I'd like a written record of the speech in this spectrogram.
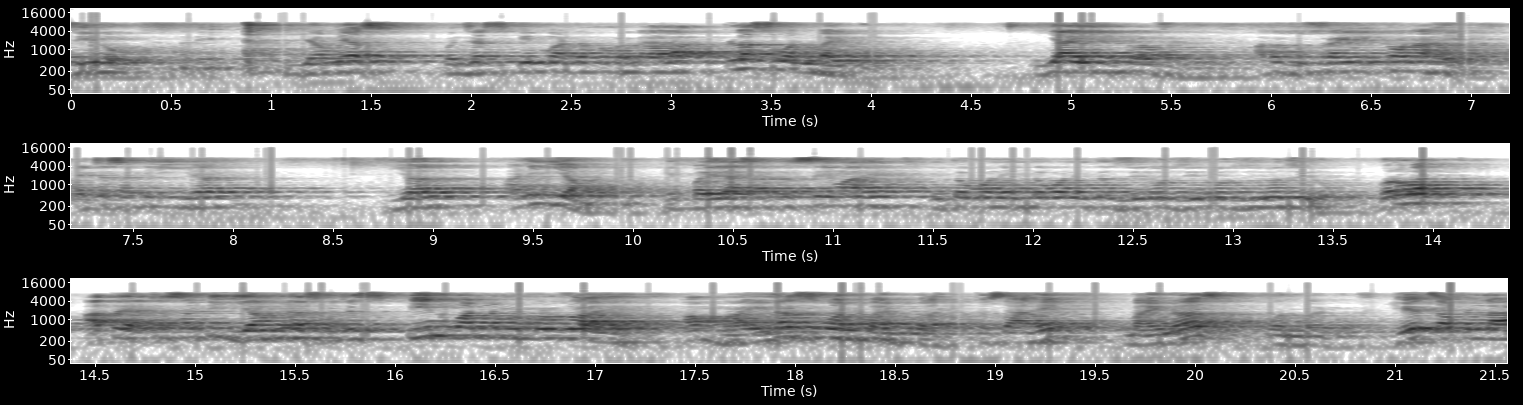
zero आणि एम एस म्हणजे स्पिन क्वांटम नंबर काय आला? प्लस वन बाय टू या इलेक्ट्रॉनसाठी आता दुसरा इलेक्ट्रॉन आहे. याच्यासाठी एल एल आणि एम हे पहिल्यासारखं सेम आहे. इथं वन इथं वन इथं झिरो झिरो झिरो झिरो बरोबर? आता याच्यासाठी एम एस म्हणजे स्पिन क्वांटम नंबर जो आहे हा मायनस वन बाय टू आहे. कसा आहे? मायनस वन बाय टू हेच आपल्याला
